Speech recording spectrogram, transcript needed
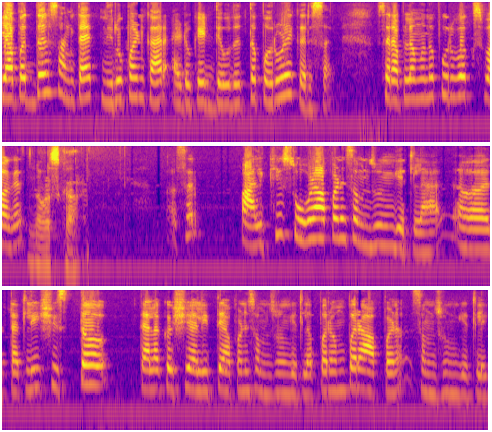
याबद्दल सांगतायत निरूपणकार advocate Devdutt Parulekar sir. Sir आपलं मनपूर्वक स्वागत. नमस्कार. सर पालखी सोहळा आपण समजून घेतला. त्यातली शिस्त त्याला कशी आली ते आपण समजून घेतलं. परंपरा आपण समजून घेतली.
